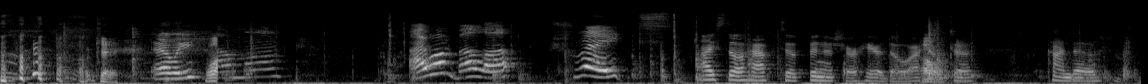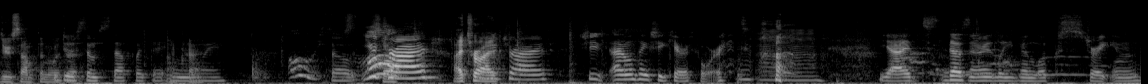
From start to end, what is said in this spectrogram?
okay. Ellie, um, I want Bella straight. I still have to finish her hair though. I Oh, have okay. to kind of Do something with do it. Do some stuff with it Okay. anyway. Oh, So you So- tried. I tried. You tried. She. I don't think she cares for it. yeah, it doesn't really even look straightened.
